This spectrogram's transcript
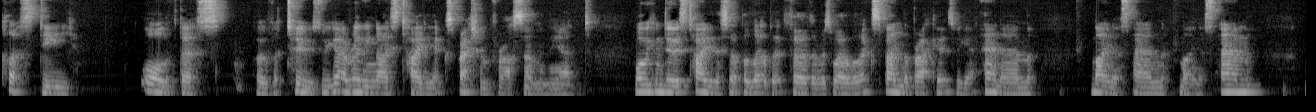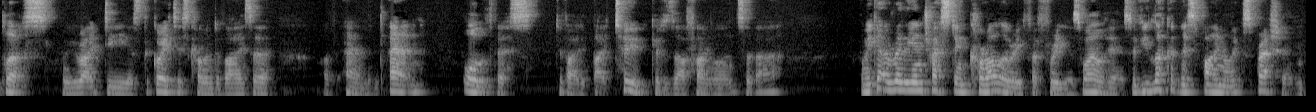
plus d, all of this over 2. So we get a really nice tidy expression for our sum in the end. What we can do is tidy this up a little bit further as well. We'll expand the brackets, we get nm minus n minus m, plus we write d as the greatest common divisor of m and n. All of this divided by 2 gives us our final answer there. And we get a really interesting corollary for free as well here. So if you look at this final expression,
